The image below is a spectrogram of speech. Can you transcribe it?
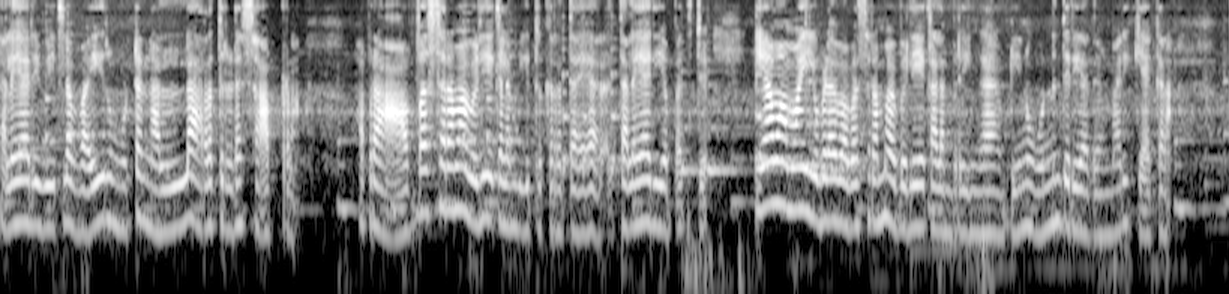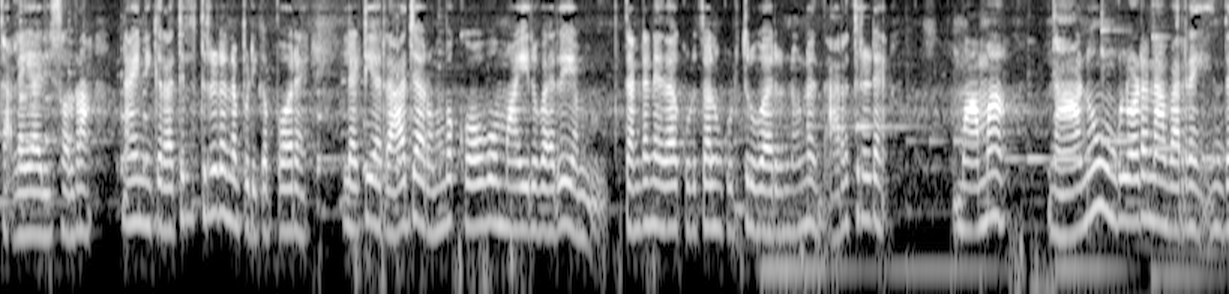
தலையாரி வீட்டில் வயிறு முட்டை நல்லா அறத்துருட சாப்பிட்றான். அப்புறம் அவசரமாக வெளியே கிளம்பிக்கிட்டு இருக்கிற தயார் தலையாரியை பார்த்துட்டு ஏமாம்மா இவ்வளோ அவசரமாக வெளியே கிளம்புறீங்க? அப்படின்னு ஒன்றும் தெரியாத மாதிரி கேட்குறான் தலையாரி சொல்கிறான் நான் இன்றைக்கி ராத்திரி திருடனை பிடிக்க போகிறேன் இல்லாட்டி ராஜா ரொம்ப கோபமாயிருவார். என் தண்டனை ஏதாவது கொடுத்தாலும் கொடுத்துருவாருன்னு அரை திருடன் மாமா நானும் உங்களோட நான் வர்றேன். இந்த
